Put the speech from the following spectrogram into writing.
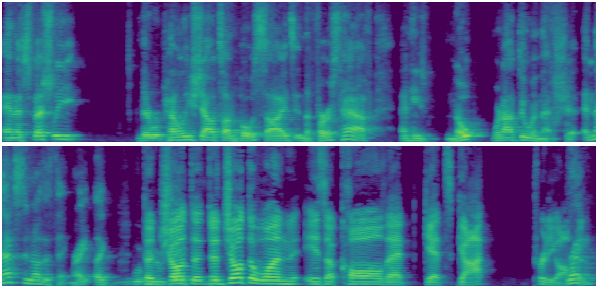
And especially there were penalty shouts on both sides in the first half, and he's nope, we're not doing that shit. And that's another thing, right? Like the Jota, the Jota one is a call that gets got pretty often. Right.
